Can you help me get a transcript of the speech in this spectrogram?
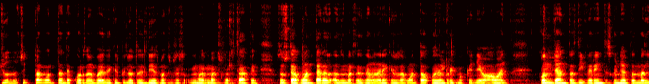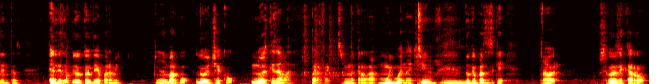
Yo no estoy tan, tan de acuerdo, me parece que el piloto del día es Max, Max Verstappen. O sea, usted aguantar a, a, los Mercedes de la manera que los ha aguantado con el ritmo que llevaban con llantas diferentes, con llantas más lentas, él es el piloto del día para mí. Sin embargo, lo de Checo no es que sea malo, es perfecto, es una carrera muy buena de Checo. Lo que pasa es que, a ver, usted con ese carro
